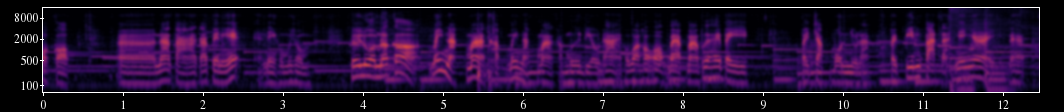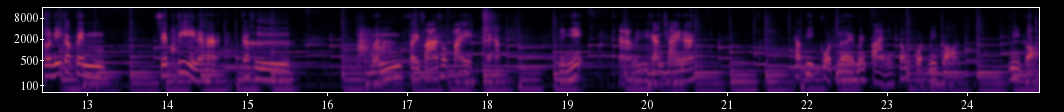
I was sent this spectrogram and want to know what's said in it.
ประกอบออหน้าตาก็เป็นอย่างนี้นี่คุณผู้ชม โดยรวมแล้วก็ไม่หนักมากครับ ไม่หนักมากครับ มือเดียวได้ เพราะว่าเขาออกแบบมาเพื่อให้ไปไปจับบนอยู่ละ ไปปีนตัดอะง่ายๆนะฮะ ตัวนี้ก็เป็นเซฟตี้นะฮะ ก็คือเหมือนไฟฟ้าทั่วไปนะครับ อย่างนี้วิธีการใช้นะ ถ้าพี่กดเลยไม่ไปต้องกดนี่ก่อน นี่ก่อน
